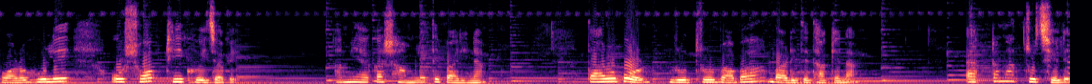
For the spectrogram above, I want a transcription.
বড় হলে ও সব ঠিক হয়ে যাবে। আমি একা সামলাতে পারি না। তার উপর রুদ্রর বাবা বাড়িতে থাকে না। একটা মাত্র ছেলে।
